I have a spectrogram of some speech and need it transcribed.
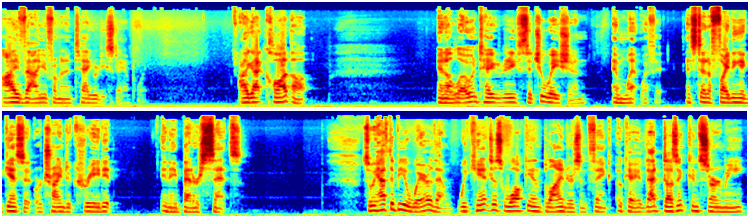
I value from an integrity standpoint. I got caught up in a low integrity situation and went with it instead of fighting against it or trying to create it in a better sense. So we have to be aware of that. We can't just walk in blinders and think, okay, that doesn't concern me.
